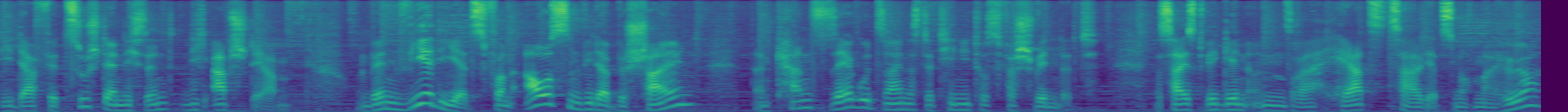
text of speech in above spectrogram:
die dafür zuständig sind, nicht absterben. Und wenn wir die jetzt von außen wieder beschallen, dann kann es sehr gut sein, dass der Tinnitus verschwindet. Das heißt, wir gehen in unserer Herzzahl jetzt nochmal höher,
